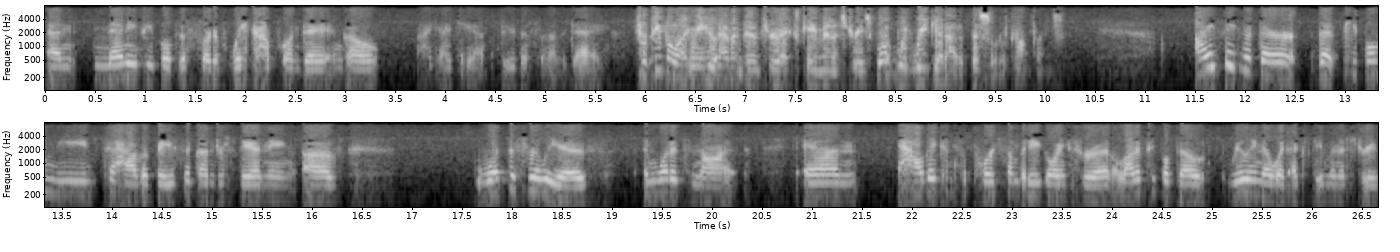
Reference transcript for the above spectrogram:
And many people just sort of wake up one day and go, I, I can't do this another day. For people like me who haven't been through ex-gay ministries, what would we get out of this sort of conference? I think that there that people need to have a basic understanding of what this really is and what it's not, and how they can support somebody going through it. A lot of people don't really know what ex-gay ministries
